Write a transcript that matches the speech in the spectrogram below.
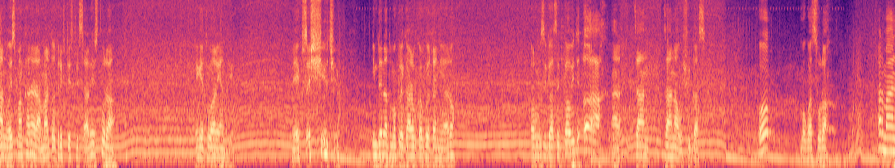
ანუ ეს მანქანა რა მარტო დრიფტისთვის არის თუ რა ეგეთი ვარიანტი. მე-6-ში ეჭებ. იმდენად მოკლე კარუკა გვიყენია, რომ ორმოსი გასით გავიდე. აჰ, არა, ძალიან ძალიან აუშვი გასი. ოპ, მოგვაცურა. ნორმალ.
